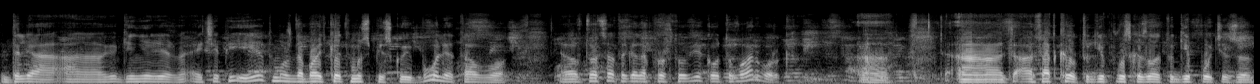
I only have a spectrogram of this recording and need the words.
для э, генерирования ATP, и это можно добавить к этому списку. И более того, Э, в 20-х годах прошлого века Отто Варбург а, а, открыл, эту, высказал эту гипотезу,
